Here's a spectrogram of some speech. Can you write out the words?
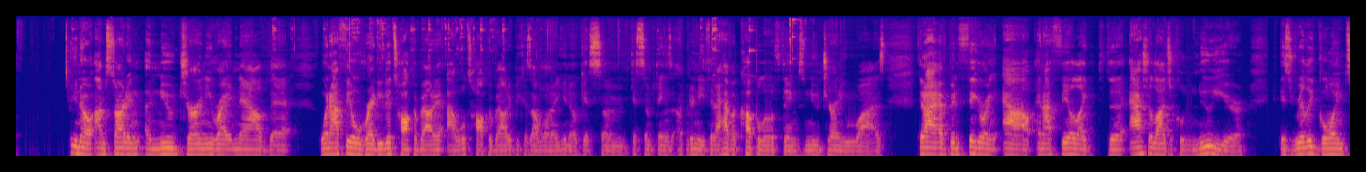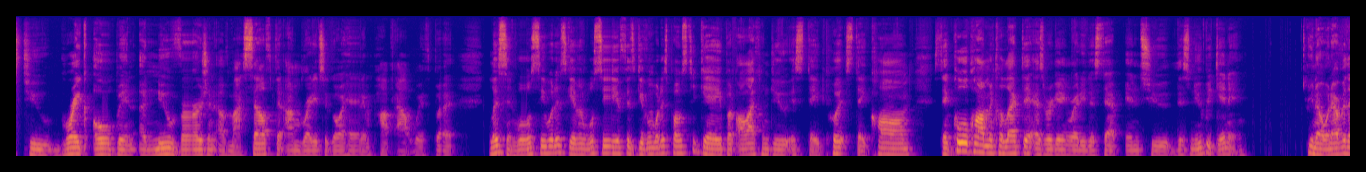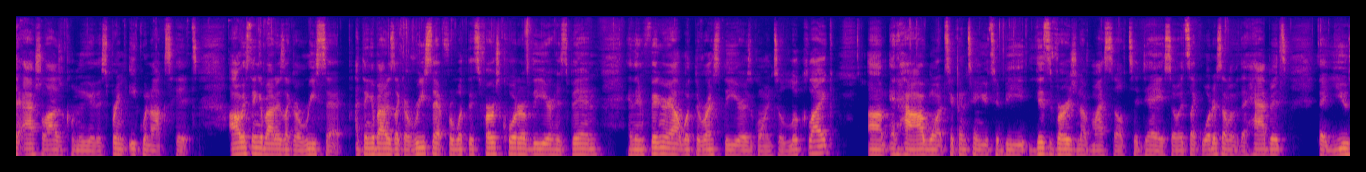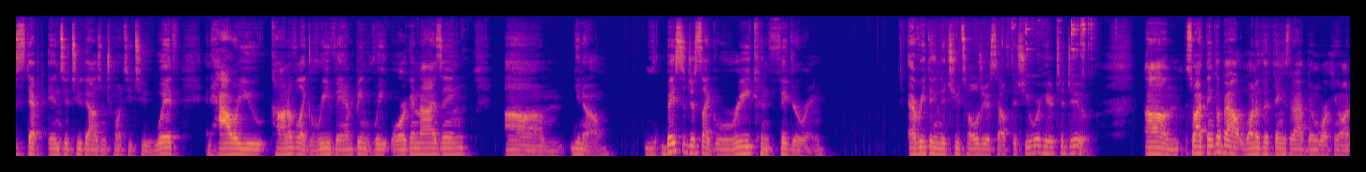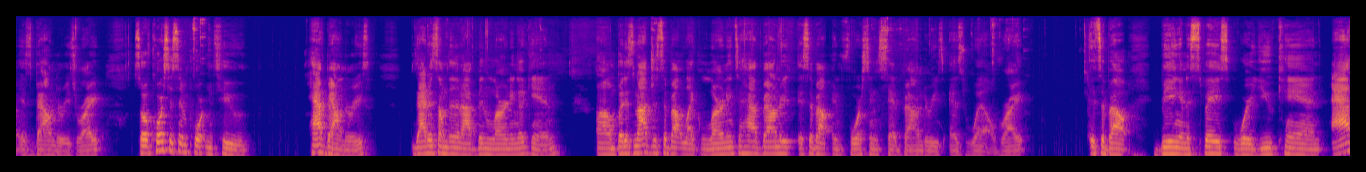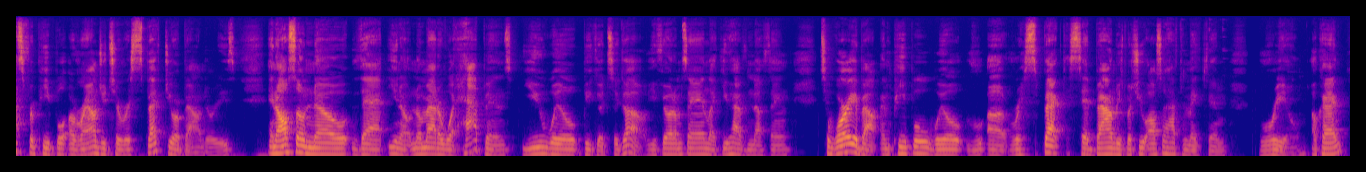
you know, I'm starting a new journey right now that when I feel ready to talk about it, I will talk about it because I want to, you know, get some get some things underneath it. I have a couple of things new journey wise that I have been figuring out and I feel like the astrological new year is really going to break open a new version of myself that I'm ready to go ahead and pop out with. But listen, we'll see what it's given. We'll see if it's given what it's supposed to give. But all I can do is stay put, stay calm, stay cool, calm, and collected as we're getting ready to step into this new beginning you know, whenever the astrological new year, the spring equinox hits, I always think about it as like a reset. I think about it as like a reset for what this first quarter of the year has been, and then figuring out what the rest of the year is going to look like. Um, and how I want to continue to be this version of myself today. So it's like, what are some of the habits that you stepped into 2022 with, and how are you kind of like revamping, reorganizing, um, you know, basically just like reconfiguring everything that you told yourself that you were here to do. Um, so I think about one of the things that I've been working on is boundaries, right? So of course it's important to have boundaries. That is something that I've been learning again. Um, but it's not just about like learning to have boundaries, it's about enforcing said boundaries as well, right? It's about being in a space where you can ask for people around you to respect your boundaries and also know that, you know, no matter what happens, you will be good to go. You feel what I'm saying? Like you have nothing to worry about and people will uh, respect said boundaries, but you also have to make them real. Okay.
